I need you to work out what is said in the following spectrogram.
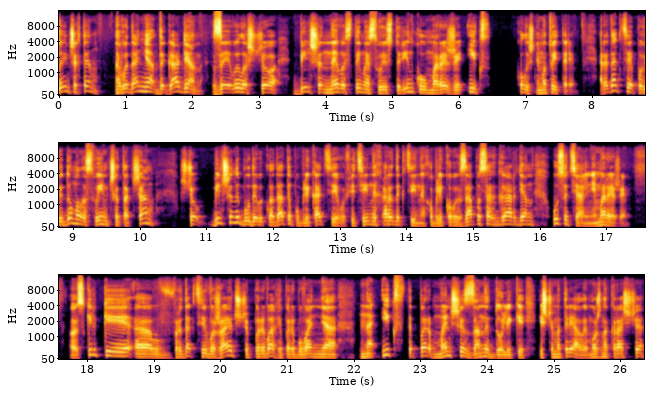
До інших тем видання The Guardian заявило, що більше не вестиме свою сторінку у мережі X, колишньому Твіттері. Редакція повідомила своїм читачам, що більше не буде викладати публікації в офіційних редакційних облікових записах Guardian у соціальні мережі. Оскільки е, в редакції вважають, що переваги перебування на X тепер менше за недоліки, і що матеріали можна краще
